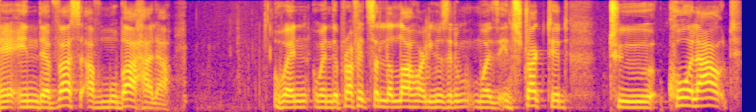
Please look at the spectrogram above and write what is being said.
Eh, in the verse of Mubahala, when, when the Prophet ﷺ was instructed to call out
